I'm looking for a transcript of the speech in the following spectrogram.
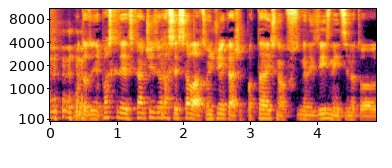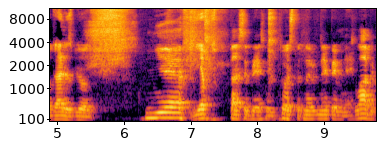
Un tad viņi paskatījās, kā viņš izvēlēsies salātus, un viņš vienkārši pat taisno, gan iznīcina to gaļas bļodu. Jā, Jep, tas ir briesmīgi. Tos pat ne, nepieminēju. Labi,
